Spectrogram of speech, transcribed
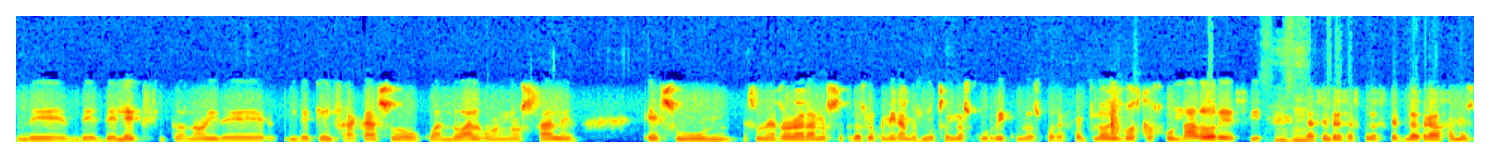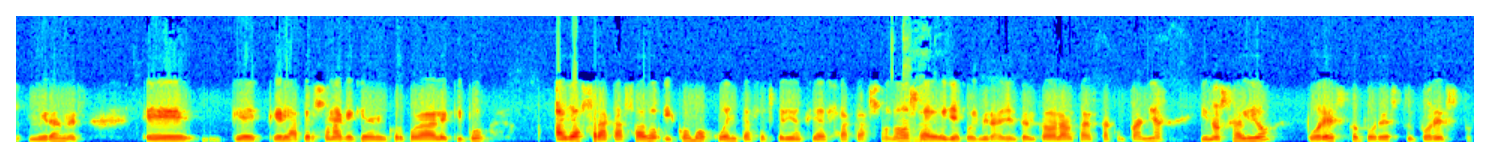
de, del éxito ¿no? y, de, de que el fracaso cuando algo nos sale es un, es un error. Ahora nosotros lo que miramos mucho en los currículos, por ejemplo, y nuestros fundadores y las empresas con las que lo trabajamos miran es eh, que, que la persona que quieren incorporar al equipo haya fracasado y cómo cuenta esa experiencia de fracaso, ¿no? O sea, oye, pues mira, yo he intentado lanzar esta compañía y no salió por esto, por esto y por esto,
